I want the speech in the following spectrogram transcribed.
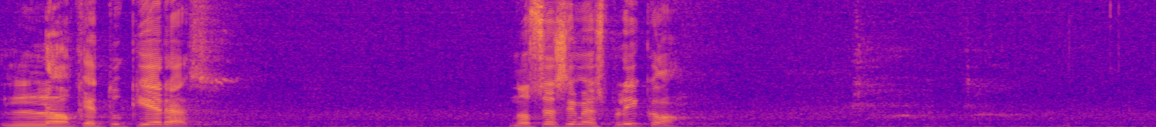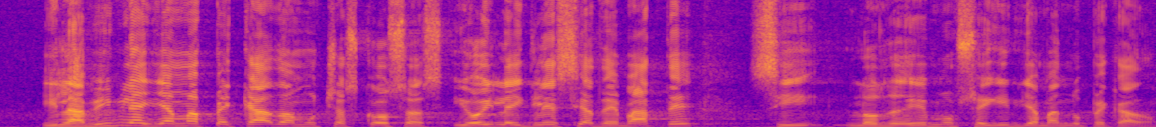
lo que tú quieras. No sé si me explico. Y la Biblia llama pecado a muchas cosas y hoy la iglesia debate si lo debemos seguir llamando pecado.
